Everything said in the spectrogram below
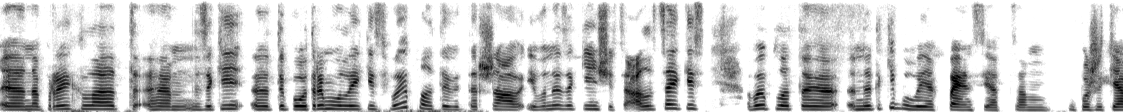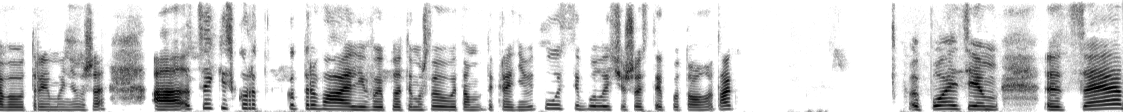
е, наприклад, ем, закі... е, типу, отримували якісь виплати від держави, і вони закінчаться. Але це якісь виплати не такі були, як пенсія, там пожиттєве отримання вже, а це якісь короткотривалі виплати. Можливо, ви там в декретній відпустці були чи щось типу того, так? Е, Потім е, це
